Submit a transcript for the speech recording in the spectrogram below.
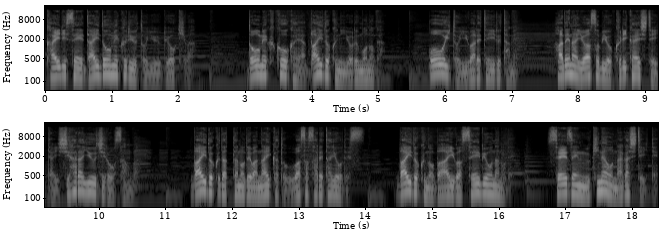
解離性大動脈瘤という病気は動脈硬化や梅毒によるものが多いと言われているため派手な夜遊びを繰り返していた石原裕次郎さんは梅毒だったのではないかと噂されたようです。梅毒の場合は性病なので生前浮き名を流していて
